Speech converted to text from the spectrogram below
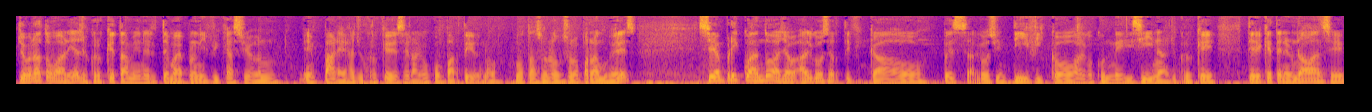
yo me la tomaría. Yo creo que también el tema de planificación en pareja, yo creo que debe ser algo compartido, ¿no? No tan solo, solo para las mujeres. Siempre y cuando haya algo certificado, pues algo científico, algo con medicina, yo creo que tiene que tener un avance,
